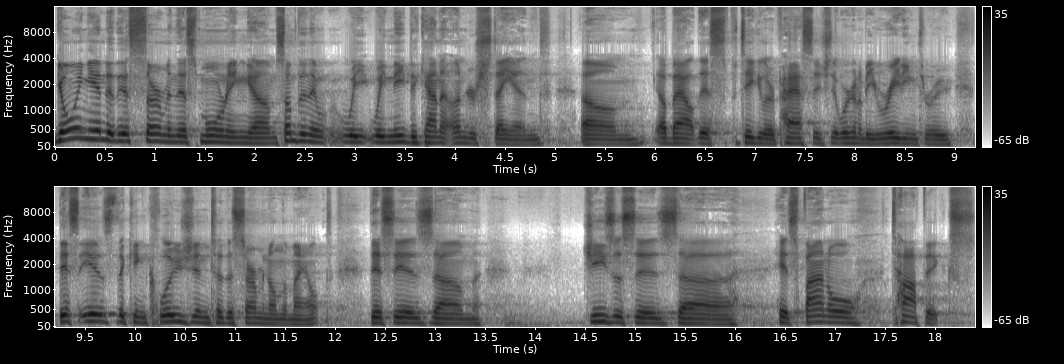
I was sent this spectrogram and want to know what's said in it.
going into this sermon this morning, um, something that we, we need to kind of understand um, about this particular passage that we're going to be reading through. This is the conclusion to the Sermon on the Mount. This is um, Jesus's uh, his final topics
